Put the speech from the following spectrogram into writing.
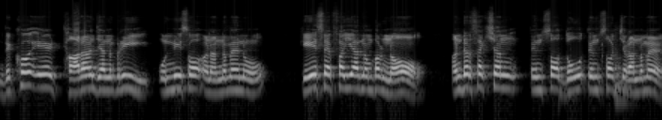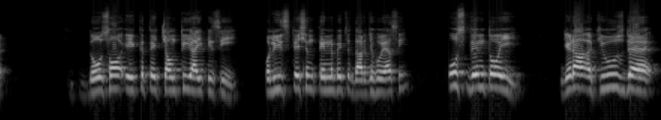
ਦੇਖੋ ਇਹ 18 ਜਨਵਰੀ 1999 ਨੂੰ case F I R number 9 under section 302 394 201 ਤੇ 34 ਆਈਪੀਸੀ ਪੁਲਿਸ ਸਟੇਸ਼ਨ 3 ਵਿੱਚ ਦਰਜ ਹੋਇਆ ਸੀ। ਉਸ ਦਿਨ ਤੋਂ ਹੀ ਜਿਹੜਾ ਅਕਿਊਜ਼ਡ ਹੈ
